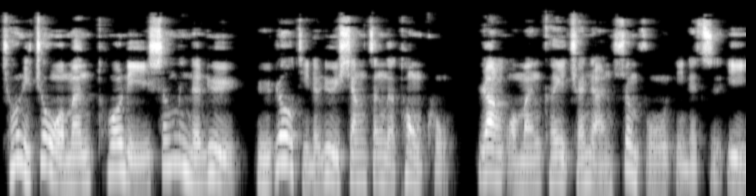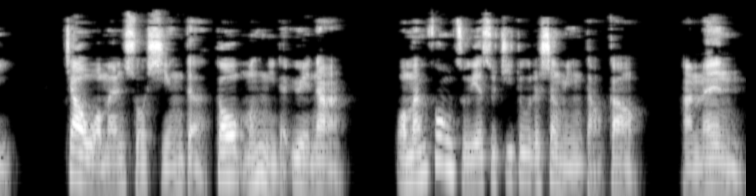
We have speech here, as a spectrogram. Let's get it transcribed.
求你救我们脱离生命的律与肉体的律相争的痛苦，让我们可以全然顺服你的旨意，叫我们所行的都蒙你的悦纳。我们奉主耶稣基督的圣名祷告，阿门。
